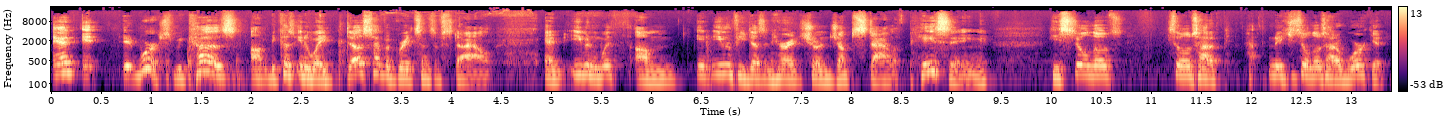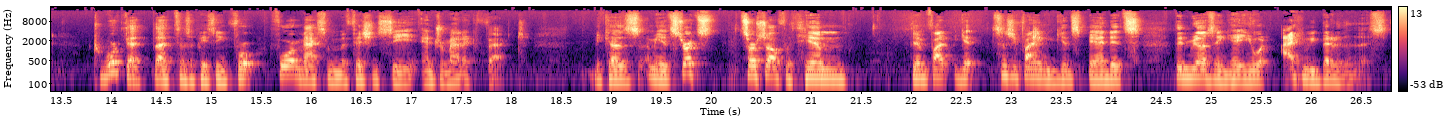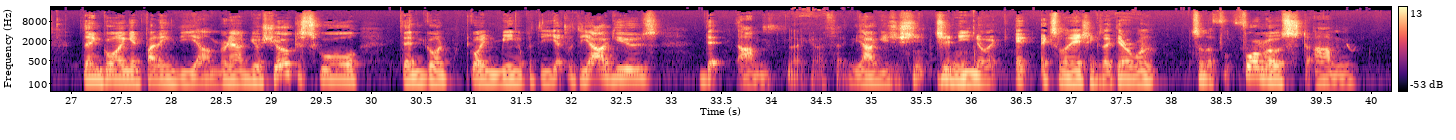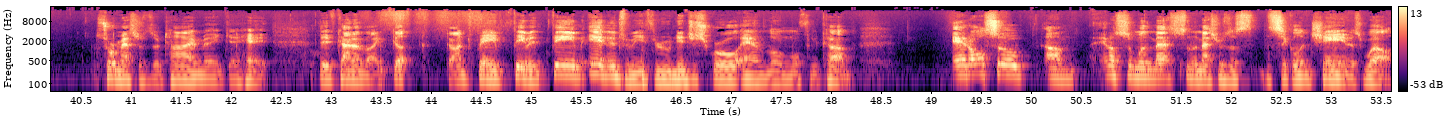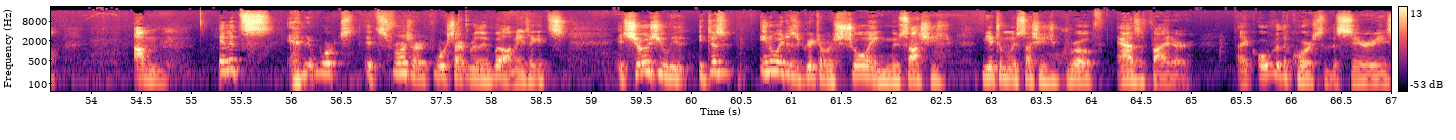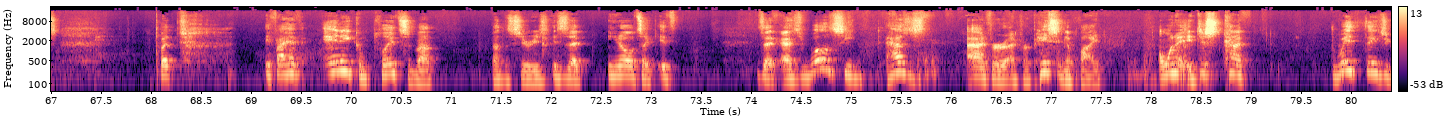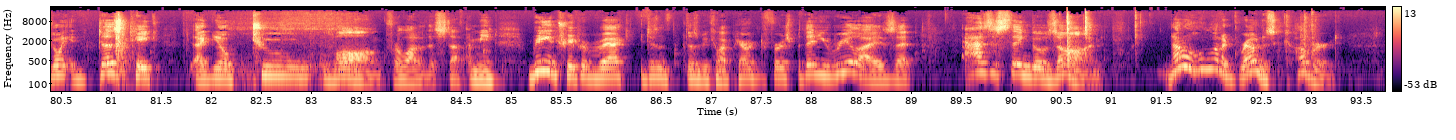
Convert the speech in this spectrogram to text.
and it it works because um because in a way does have a great sense of style. And even with um, e- even if he doesn't inherit Shonen Jump style of pacing, he still knows he still knows how to he still knows how to work it to work that that sense of pacing for for maximum efficiency and dramatic effect. Because I mean, it starts it starts off with him them fight get essentially fighting against bandits, then realizing, hey, you know what, I can be better than this. Then going and fighting the um, renowned Yoshioka school, then going going and meeting up with the with the Yagyus. That um, the Yagyus should, need no explanation because like they were one some of the foremost um, sword masters of their time, and hey, they've kind of like got, fame, fame, and fame and infamy through Ninja Scroll and Lone Wolf and Cub, and also, um, and also one of the, mas- some of the masters of the Sickle and Chain as well. Um, and it's and it works. It's it works out really well. I mean, it's like it's it shows you his, it does in a way does a great job of showing Musashi's Miyamoto Musashi's growth as a fighter, like over the course of the series. But if I have any complaints about about the series, is that you know it's like it's it's as well as he has for for pacing a fight, I want to it just kind of the way things are going. It does take like you know too long for a lot of this stuff. I mean, reading in trade paperback, it doesn't doesn't become apparent at first, but then you realize that as this thing goes on, not a whole lot of ground is covered.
